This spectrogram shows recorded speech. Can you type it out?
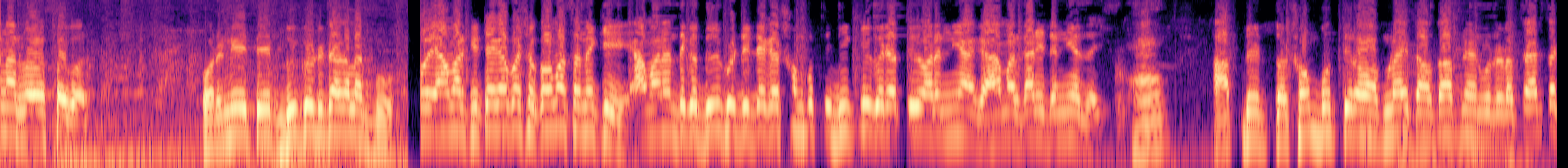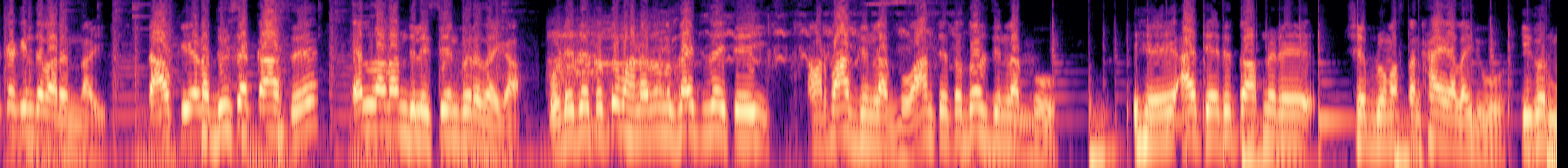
আনার ব্যবস্থা কর। পরে নিয়ে দুই কোটি টাকা লাগবো। ওই আমার কি টাকা পয়সা কম আছে নাকি? আমার এখান থেকে দুই কোটি টাকা সম্পত্তি বিক্রি করে তুই ওরা নিয়ে আগে আমার গাড়িটা নিয়ে যাই। আপনার তো সম্পত্তির অভাব নাই তাও তো আপনি চার চাকা কিনতে পারেন নাই। তাও কি একটা দুই চাকা আছে? এল্লা দাম দিলে চেন করে জায়গা ওটা যেতে তো ভানারানো যাইতে যাইতেই আমার পাঁচ দিন লাগবো আনতে তো দশ দিন লাগবো। হে আইতে আইতে তো আপনার মাস্তান খাই গেলাই দিব। কি করব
